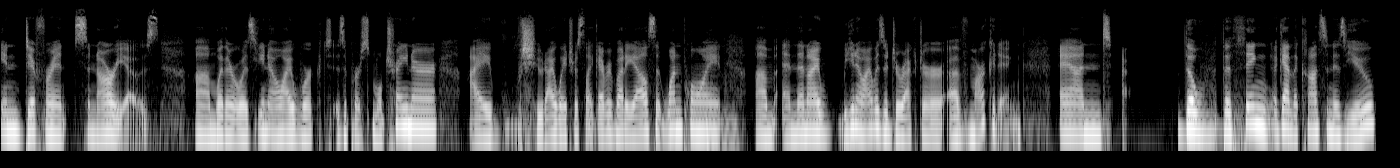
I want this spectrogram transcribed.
in different scenarios. Um, whether it was, you know, I worked as a personal trainer, I shoot, I waitress like everybody else at one point. Um, and then I, you know, I was a director of marketing. And the the thing again the constant is you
